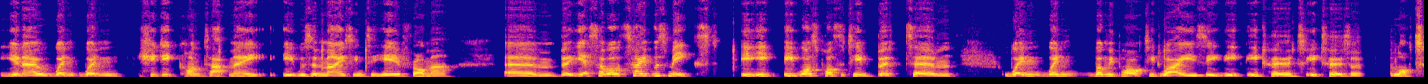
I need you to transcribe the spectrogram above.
you know, when when she did contact me, it was amazing to hear from her. Um, but yes, I would say it was mixed. It, it, it was positive, but um, when when when we parted ways, it, it, it hurt. It hurt a lot.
